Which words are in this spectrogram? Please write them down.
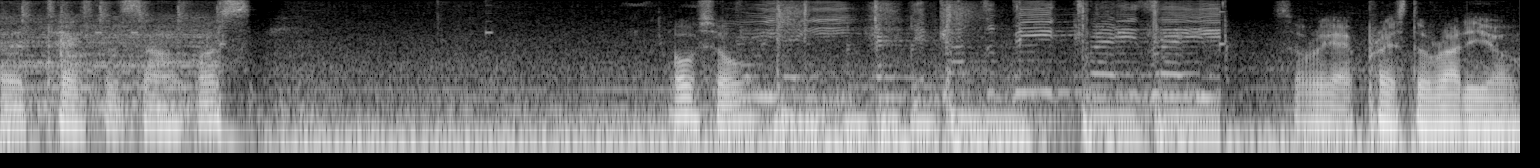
Uh, the sound first. Also, sorry, I pressed the radio.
